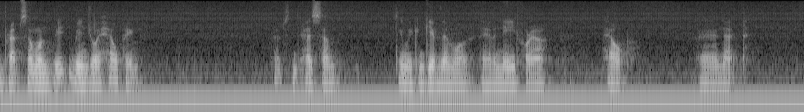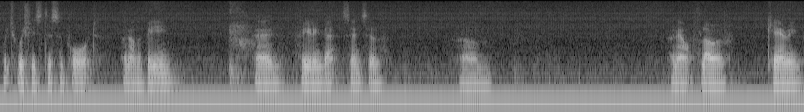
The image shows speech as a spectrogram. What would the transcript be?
Then perhaps someone we, we enjoy helping, perhaps has some thing we can give them or they have a need for our help and that which wishes to support another being and feeling that sense of um, an outflow of caring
